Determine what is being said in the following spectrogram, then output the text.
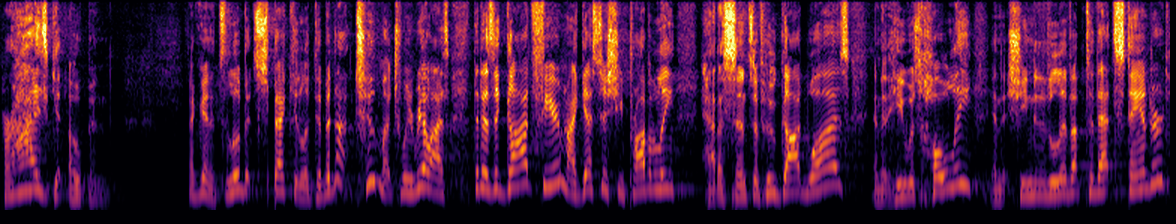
Her eyes get opened. Again, it's a little bit speculative, but not too much we realize that as a God-fearer, my guess is she probably had a sense of who God was and that he was holy and that she needed to live up to that standard.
